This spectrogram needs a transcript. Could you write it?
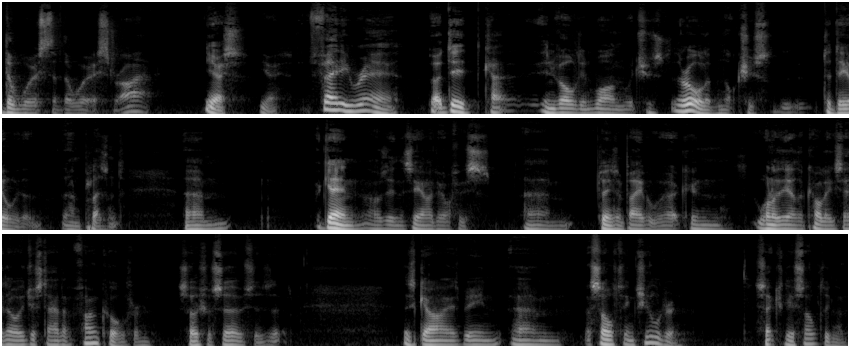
the worst of the worst, right? Yes, yes. Fairly rare, but I did ca- involved in one which is they're all obnoxious to deal with them, unpleasant. Um, again, I was in the CID office um, doing some paperwork, and one of the other colleagues said, "Oh, we just had a phone call from social services that this guy has been um, assaulting children, sexually assaulting them."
